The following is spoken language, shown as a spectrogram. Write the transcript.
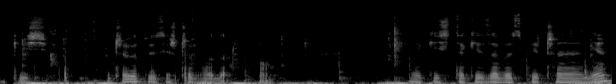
Jakiś... Dlaczego tu jest jeszcze woda? O. Jakieś takie zabezpieczenie.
